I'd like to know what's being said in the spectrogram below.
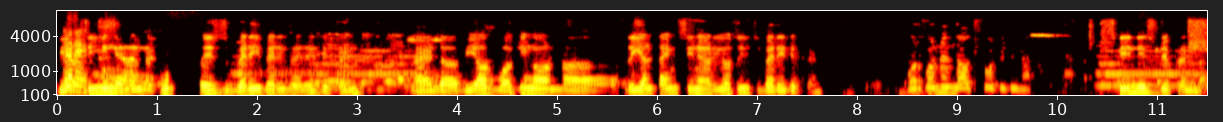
We are seeing and is very, very, very different, and uh, we are working on uh, real time scenarios is very different. Screen is different now.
